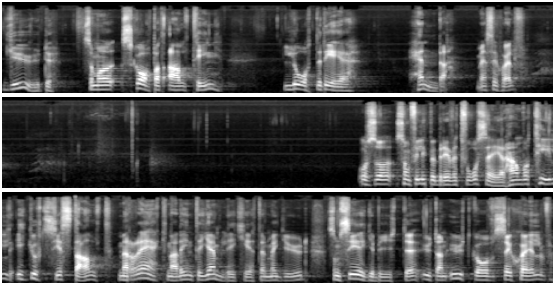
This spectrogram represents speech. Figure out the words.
Gud som har skapat allting låter det hända med sig själv. Och så, som Filipperbrevet 2 säger, han var till i Guds gestalt men räknade inte jämlikheten med Gud som segerbyte utan utgav sig själv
